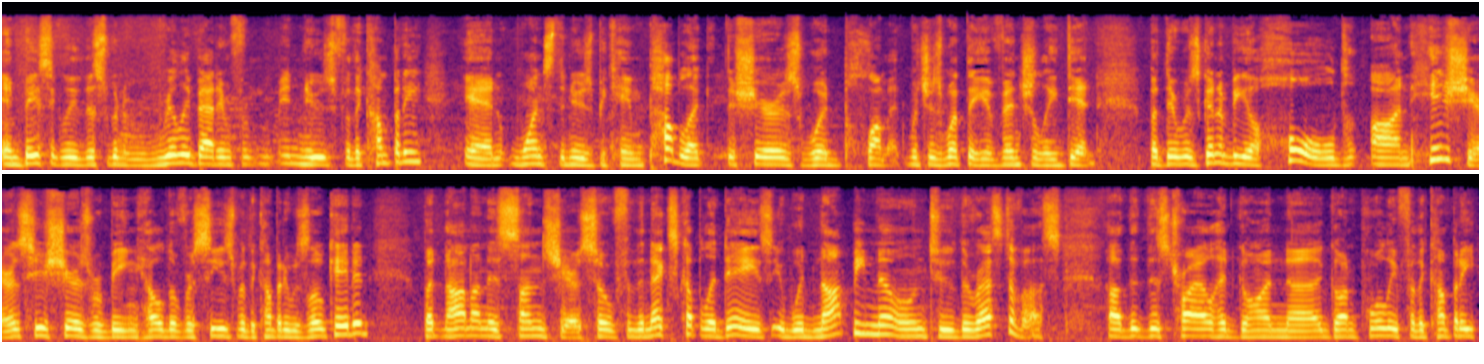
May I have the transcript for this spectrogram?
And basically, this was going to be really bad inf- news for the company. And once the news became public, the shares would plummet, which is what they eventually did. But there was going to be a hold on his shares. His shares were being held overseas where the company was located but not on his son's shares. So for the next couple of days, it would not be known to the rest of us uh, that this trial had gone uh, gone poorly for the company.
